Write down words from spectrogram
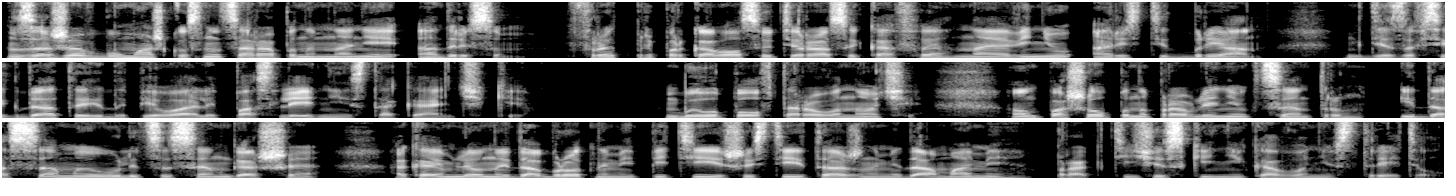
Зажав бумажку с нацарапанным на ней адресом, Фред припарковался у террасы кафе на авеню Арестит Бриан, где завсегдатые допивали последние стаканчики. Было полвторого ночи, он пошел по направлению к центру и до самой улицы Сен-Гаше, окаймленной добротными пяти- и шестиэтажными домами, практически никого не встретил.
